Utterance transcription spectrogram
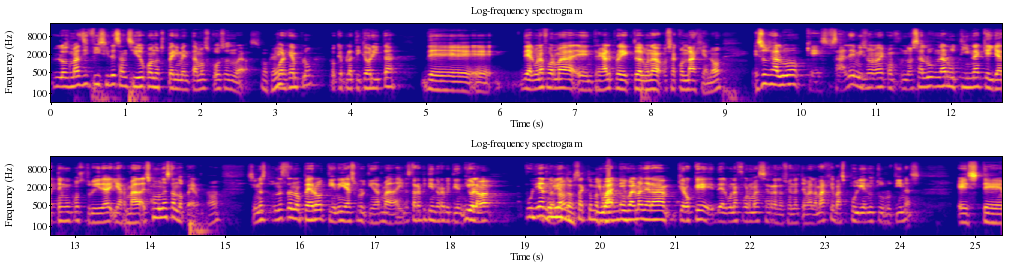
los más difíciles han sido cuando experimentamos cosas nuevas. Ok. Por ejemplo, lo que platicé ahorita de, eh, de alguna forma, eh, entregar el proyecto de alguna, o sea, con magia, ¿no? Eso es algo que sale de mi zona no es algo, una rutina que ya tengo construida y armada. Es como un estandopero, ¿no? Si un, est- un estandopero tiene ya su rutina armada y la está repitiendo, repitiendo, y la va puliendo, Puliendo, ¿no? exacto, Igual, de igual manera, creo que de alguna forma se relaciona el tema de la magia, vas puliendo tus rutinas, este,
